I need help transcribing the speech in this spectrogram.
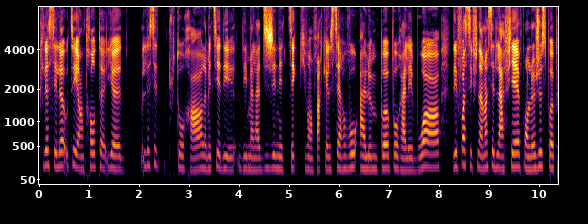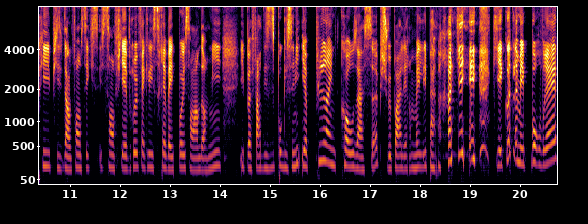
Puis là, c'est là où, tu sais, entre autres, il y a. Là, c'est plutôt rare, tu sais, il y a des, maladies génétiques qui vont faire que le cerveau allume pas pour aller boire. Des fois, c'est finalement, c'est de la fièvre, puis on l'a juste pas pris, puis dans le fond, c'est qu'ils sont fiévreux, fait que là, ils se réveillent pas, ils sont endormis. Ils peuvent faire des hypoglycémies. Il y a plein de causes à ça, puis je veux pas aller remêler les parents qui, qui écoutent, mais pour vrai,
